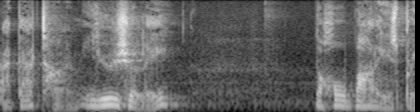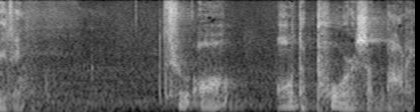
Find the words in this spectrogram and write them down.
At that time, usually the whole body is breathing through all, all the pores of the body.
